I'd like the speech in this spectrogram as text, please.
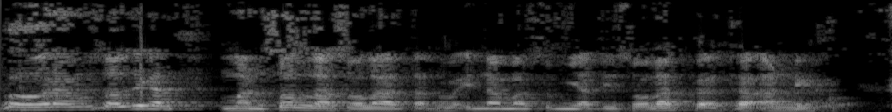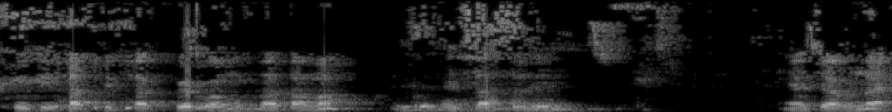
Orang musolli kan man sholla sholatan wa inna masumiyati sholat ba'da anik futihat takbir wa muktatama taslim. Ya jawab nah.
